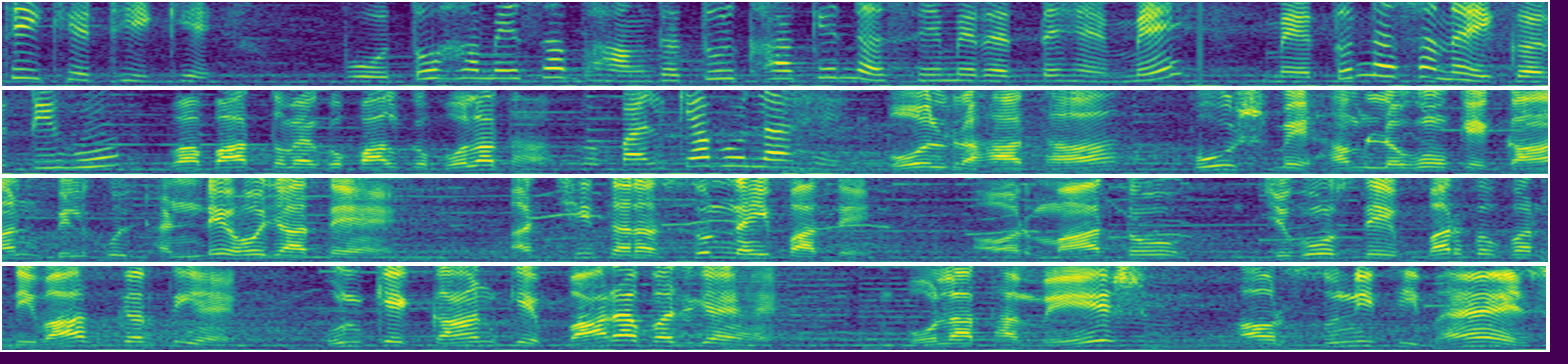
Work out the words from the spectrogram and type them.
ठीक है ठीक है। वो तो हमेशा भाँग धतुर खा के नशे में रहते हैं। मैं मैं तो नशा नहीं करती हूँ। वह बात तो मैं गोपाल को बोला था। गोपाल क्या बोला है? बोल रहा था पूछ में हम लोगों के कान बिल्कुल ठंडे हो जाते हैं। अच्छी तरह सुन नहीं पाते। और माँ तो जुगों से बर्फ़ पर निवास करती हैं। उनके कान के बारह बज गए हैं। बोला था मेष और सुनी थी भैंस।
